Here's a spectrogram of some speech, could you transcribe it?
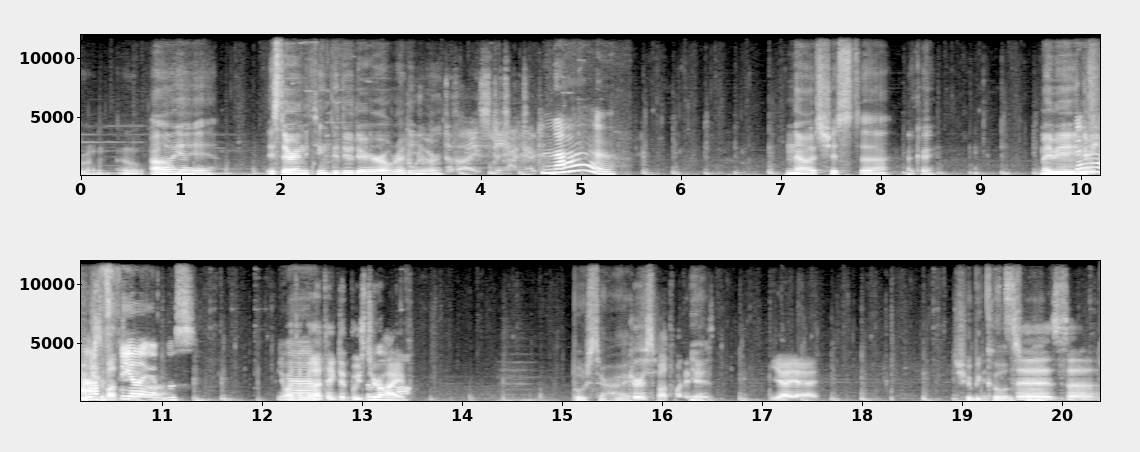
room. Oh, oh yeah, yeah. yeah. Is there anything to do there already, or No. no? It's just uh okay. Maybe in the Yeah, I future. have a feeling uh, it was. You know what? I'm gonna take the booster Little hive. lot. Booster I'm curious about what it Yeah. is. Yeah, yeah. Should be It cool as well. says uh,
